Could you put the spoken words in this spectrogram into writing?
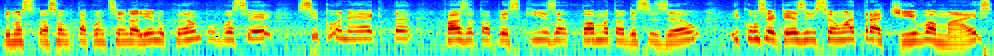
de uma situação que está acontecendo ali no campo, você se conecta, faz a tua pesquisa, toma a tua decisão e com certeza isso é um atrativo a mais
